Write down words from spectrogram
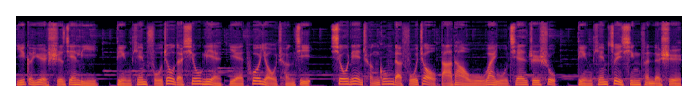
一个月时间里，顶天符咒的修炼也颇有成绩，修炼成功的符咒达到五万五千之数。顶天最兴奋的是，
